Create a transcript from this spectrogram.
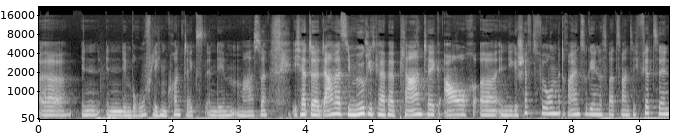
äh, in, in dem beruflichen Kontext in dem Maße. Ich hatte damals die Möglichkeit bei Plantech auch äh, in die Geschäftsführung mit reinzugehen. Das war 2014.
